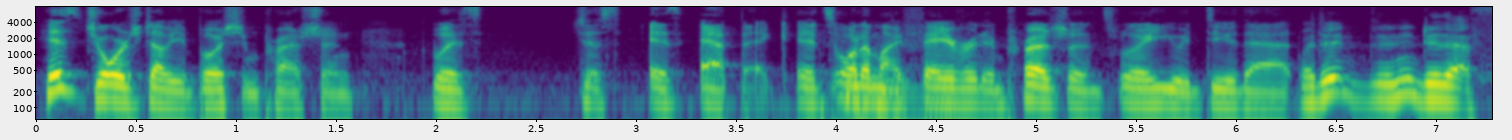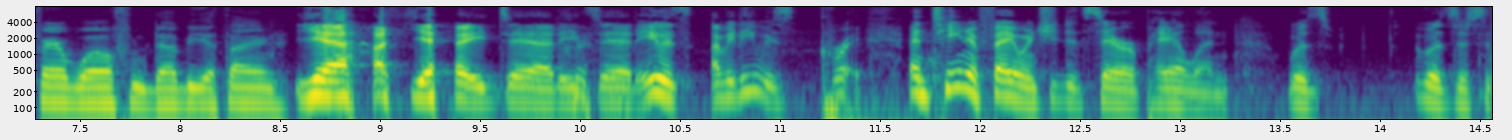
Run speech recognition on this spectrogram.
his George W. Bush impression was just is epic. It's one of my favorite impressions where he would do that. But didn't didn't he do that farewell from W thing? Yeah, yeah, he did. He did. He was. I mean, he was great. And Tina Fey, when she did Sarah Palin, was was just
